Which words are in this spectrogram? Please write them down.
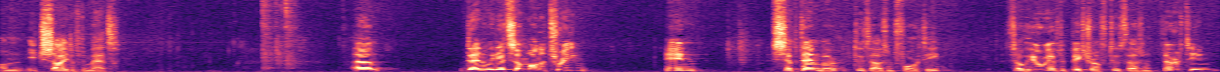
on each side of the mat. Um, then we did some monitoring in September 2014. So here we have the picture of 2013,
